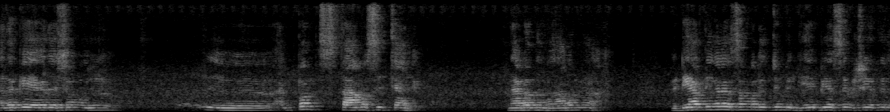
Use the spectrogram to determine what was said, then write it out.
അതൊക്കെ ഏകദേശം ഒരു അല്പം താമസിച്ചാൽ നടന്നു മാറുന്നതാണ്. വിദ്യാർത്ഥികളെ സംബന്ധിച്ചും വിദ്യാഭ്യാസ വിഷയത്തിൽ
